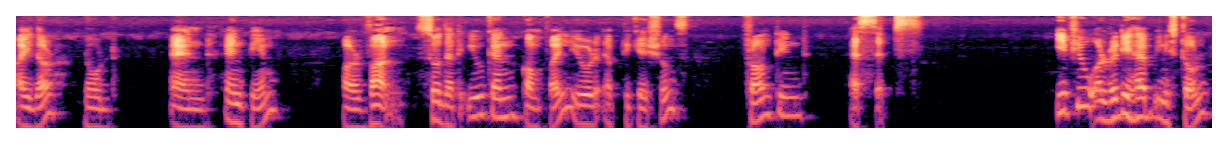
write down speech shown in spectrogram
either Node and npm or Bun so that you can compile your application's front-end assets. If you already have installed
